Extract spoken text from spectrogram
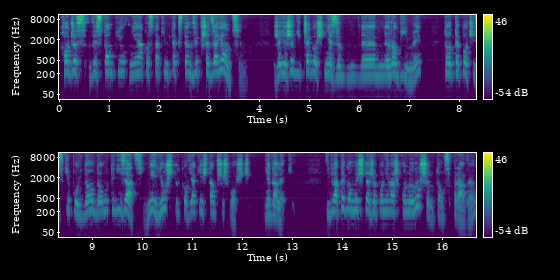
Hodges wystąpił niejako z takim tekstem wyprzedzającym, że jeżeli czegoś nie robimy, to te pociski pójdą do utylizacji. Nie już, tylko w jakiejś tam przyszłości, niedalekiej. I dlatego myślę, że ponieważ on ruszył tą sprawę,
